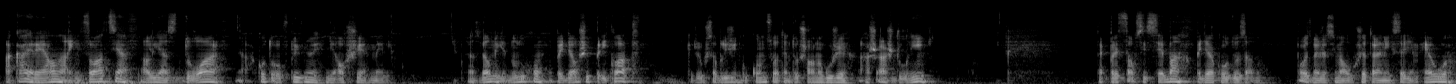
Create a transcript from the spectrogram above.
Aká je reálna inflácia alias dolár a ako to ovplyvňuje ďalšie meny? Teraz veľmi jednoducho, opäť ďalší príklad, keďže už sa blížim ku koncu a tento článok už je až až dlhý, tak predstav si seba 5 rokov dozadu. Povedzme, že si mal ušetrených 7 eur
